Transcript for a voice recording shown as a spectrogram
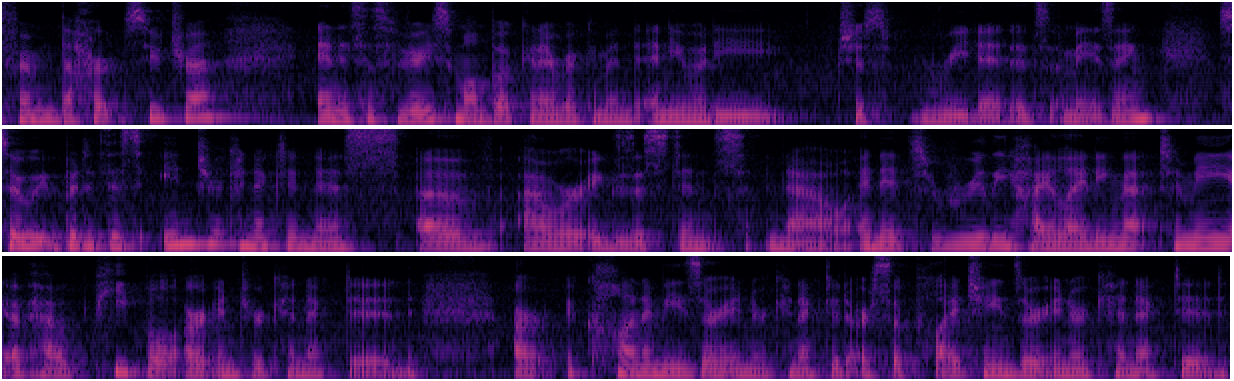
from the Heart Sutra, and it's this very small book, and I recommend anybody just read it. It's amazing. So, but it's this interconnectedness of our existence now, and it's really highlighting that to me of how people are interconnected, our economies are interconnected, our supply chains are interconnected,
